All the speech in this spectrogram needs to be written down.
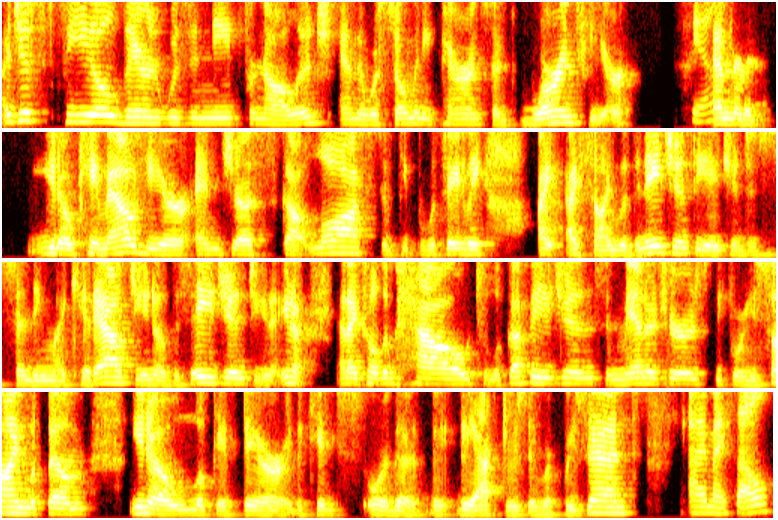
I just feel there was a need for knowledge, and there were so many parents that weren't here, yeah. and that you know came out here and just got lost and people would say to me I, I signed with an agent the agent is sending my kid out do you know this agent do you know you know and i told them how to look up agents and managers before you sign with them you know look at their the kids or the the, the actors they represent I myself,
